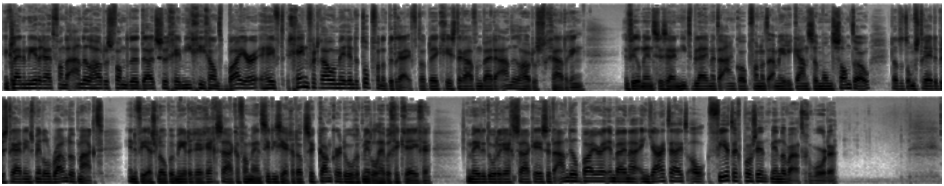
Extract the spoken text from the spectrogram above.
Een kleine meerderheid van de aandeelhouders van de Duitse chemiegigant Bayer... heeft geen vertrouwen meer in de top van het bedrijf. Dat bleek gisteravond bij de aandeelhoudersvergadering. veel mensen zijn niet blij met de aankoop van het Amerikaanse Monsanto... dat het omstreden bestrijdingsmiddel Roundup maakt. In de VS lopen meerdere rechtszaken van mensen die zeggen... dat ze kanker door het middel hebben gekregen. En mede door de rechtszaken is het aandeel Bayer in bijna een jaar tijd al 40% minder waard geworden.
